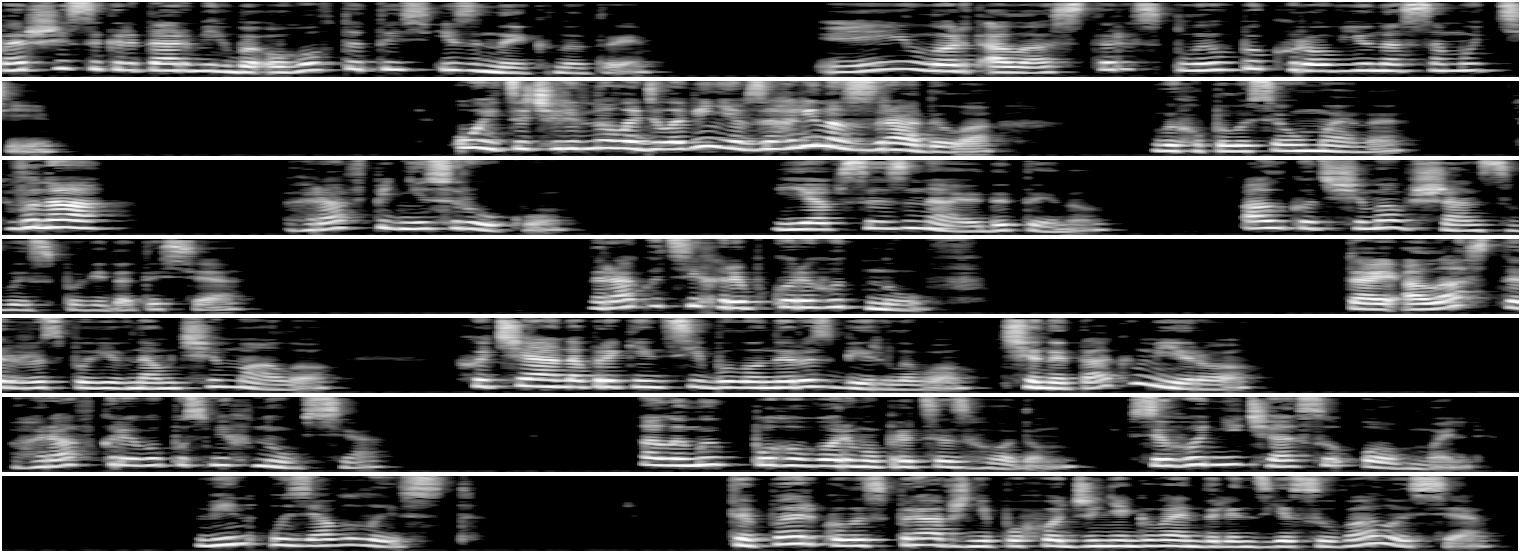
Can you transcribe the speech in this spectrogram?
перший секретар міг би оговтатись і зникнути, і лорд Аластер сплив би кров'ю на самоті. Ой, ця чарівна леді Лавінія взагалі нас зрадила, вихопилося у мене. Вона. Граф підніс руку. Я все знаю, дитино. Алкот ще мав шанс висповідатися. Ракоці хрипко реготнув. Та й Аластер розповів нам чимало, хоча наприкінці було нерозбірливо, чи не так, Міро? Граф криво посміхнувся. Але ми поговоримо про це згодом. Сьогодні часу обмаль. Він узяв лист. Тепер, коли справжнє походження Гвендолін з'ясувалося,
